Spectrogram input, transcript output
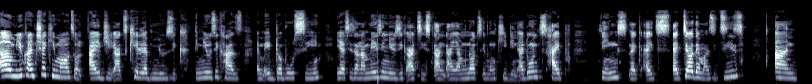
Um, you can check him out on IG at Caleb Music. The music has um a double C yes he's an amazing music artist and i am not even kidding. I don't hype things like i i tell them as it is. And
